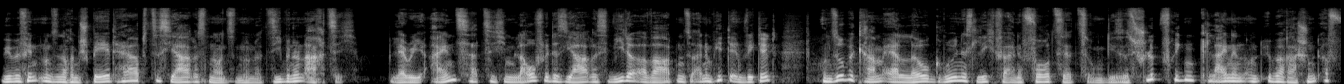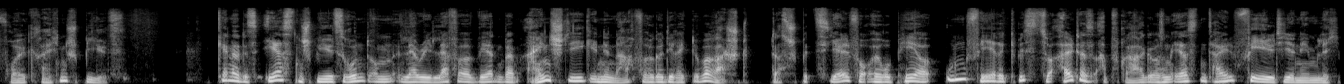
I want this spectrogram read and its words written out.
Wir befinden uns noch im Spätherbst des Jahres 1987. Larry 1 hat sich im Laufe des Jahres wieder erwarten zu einem Hit entwickelt und so bekam er Low grünes Licht für eine Fortsetzung dieses schlüpfrigen, kleinen und überraschend erfolgreichen Spiels. Kenner des ersten Spiels rund um Larry Leffer werden beim Einstieg in den Nachfolger direkt überrascht. Das speziell für Europäer unfaire Quiz zur Altersabfrage aus dem ersten Teil fehlt hier nämlich.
